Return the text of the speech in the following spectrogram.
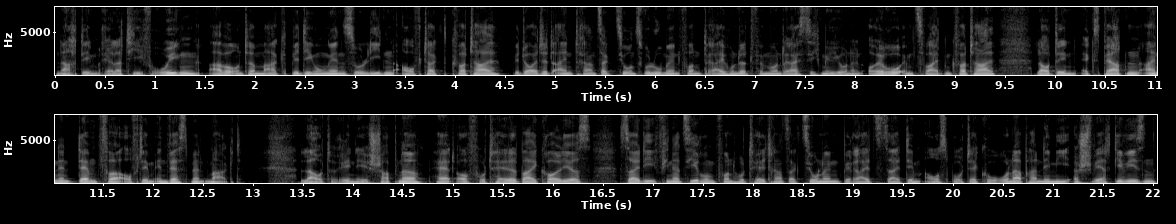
Nach dem relativ ruhigen, aber unter Marktbedingungen soliden Auftaktquartal bedeutet ein Transaktionsvolumen von 335 Millionen Euro im zweiten Quartal laut den Experten einen Dämpfer auf dem Investmentmarkt. Laut René Schappner, Head of Hotel bei Colliers, sei die Finanzierung von Hoteltransaktionen bereits seit dem Ausbruch der Corona-Pandemie erschwert gewesen,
